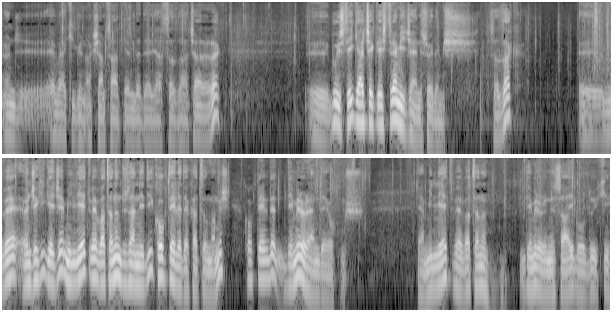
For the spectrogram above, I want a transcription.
Önce evvelki gün akşam saatlerinde Derya Saz'a çağırarak e, bu isteği gerçekleştiremeyeceğini söylemiş Sazak. E, ve önceki gece Milliyet ve Vatan'ın düzenlediği kokteyle de katılmamış. Kokteylde Demirören'de yokmuş. Yani Milliyet ve Vatan'ın Demirören'in sahip olduğu iki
